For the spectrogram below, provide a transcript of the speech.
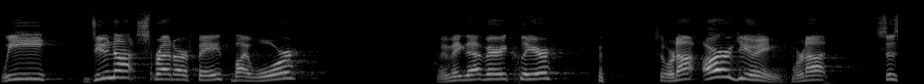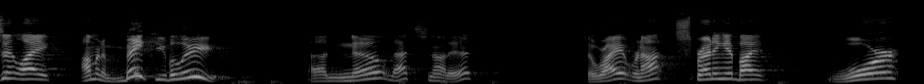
We do not spread our faith by war. Let me make that very clear. so we're not arguing. We're not, this isn't like, I'm going to make you believe. Uh, no, that's not it. So, right, we're not spreading it by war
